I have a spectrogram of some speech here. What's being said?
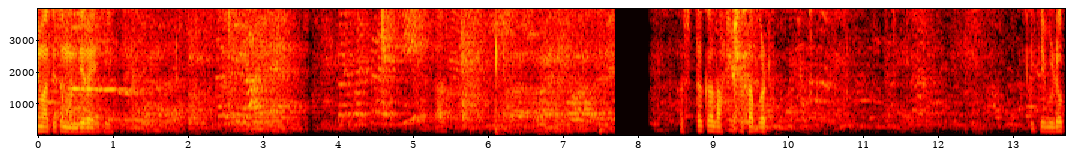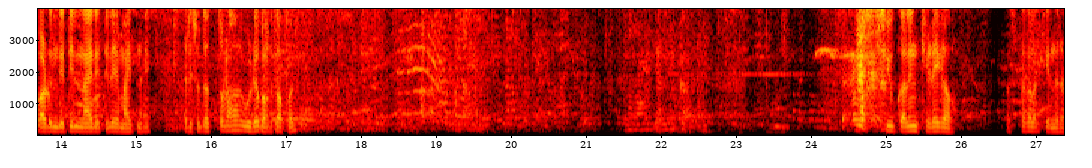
भवानी मातेचं मंदिर आहे हे. हस्तकला प्रतापगड. इथे व्हिडिओ काढून देतील नाही देतील हे माहीत नाही. तरी सुद्धा थोडा व्हिडिओ काढतो आपण. शिवकालीन खेडेगाव हस्तकला केंद्र.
